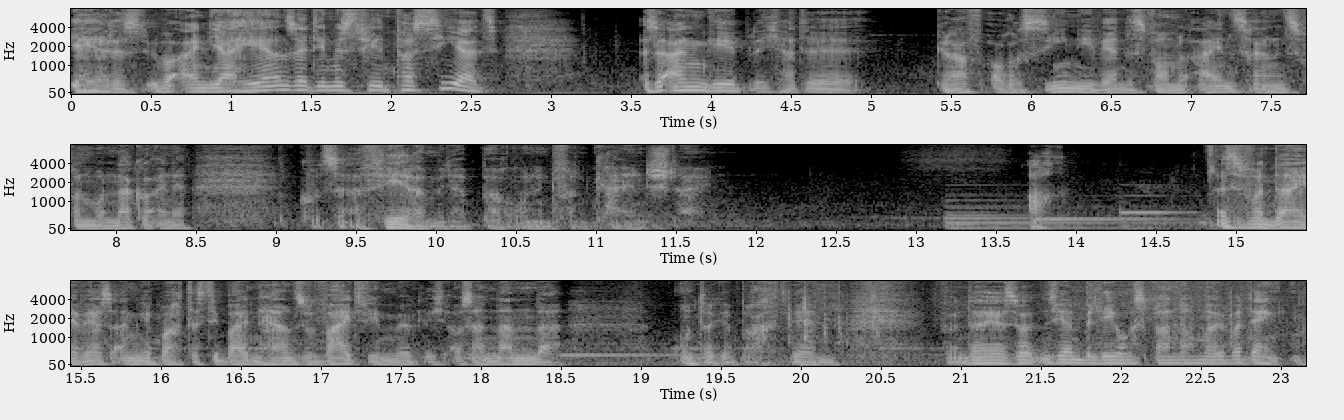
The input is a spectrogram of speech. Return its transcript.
Ja, ja, das ist über ein Jahr her und seitdem ist viel passiert. Also angeblich hatte Graf Orsini während des Formel-1-Rennens von Monaco eine kurze Affäre mit der Baronin von Kallenstein. Ach. Also von daher wäre es angebracht, dass die beiden Herren so weit wie möglich auseinander untergebracht werden. Von daher sollten Sie Ihren Belegungsplan noch mal überdenken.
